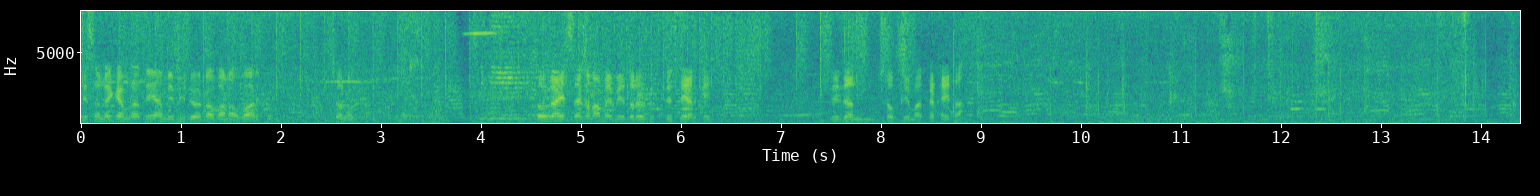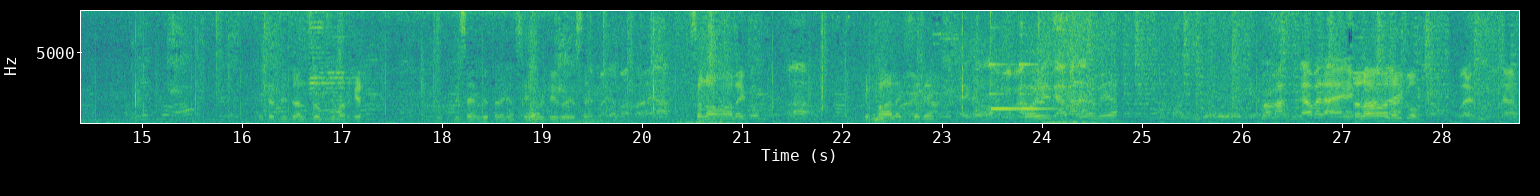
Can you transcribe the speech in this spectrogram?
পিছনে ক্যামেরা দিয়ে আমি ভিডিওটা বানাবো আর কি। চলুন। তো গাইস এখন আমি ভিতরে ঢুকতেছি আর কি। জিজান সবজি মার্কেট এটা। এটা দিজান সবজি মার্কেট ঢুকতেছে এর ভিতরে এখানে সিকিউরিটি রয়েছে আসসালামু আলাইকুম كيف حالك صديق؟ كويس يا ميا ما معك مقابلة يعني السلام عليكم وعليكم السلام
